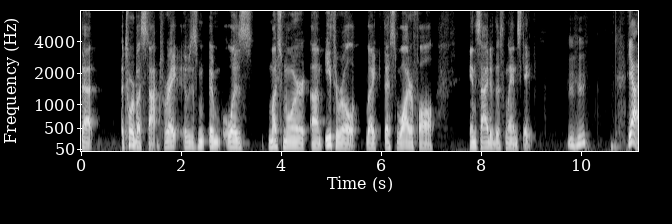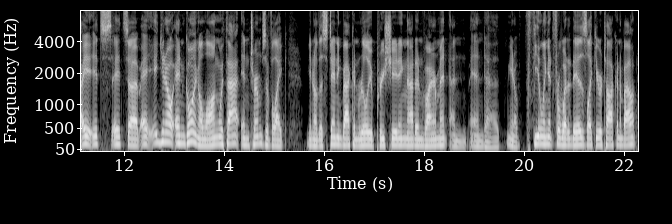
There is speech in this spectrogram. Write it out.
that a tour bus stopped. Right? It was it was much more ethereal like this waterfall inside of this landscape. Mm-hmm. Yeah, it's it's uh you know, and going along with that in terms of like you know the standing back and really appreciating that environment and and uh, you know feeling it for what it is, like you were talking about.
